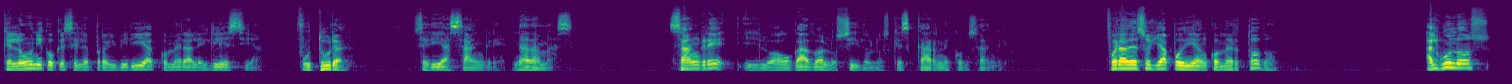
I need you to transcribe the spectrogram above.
que lo único que se le prohibiría comer a la iglesia futura sería sangre, nada más. Sangre y lo ahogado a los ídolos, que es carne con sangre. Fuera de eso ya podían comer todo. Algunos,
